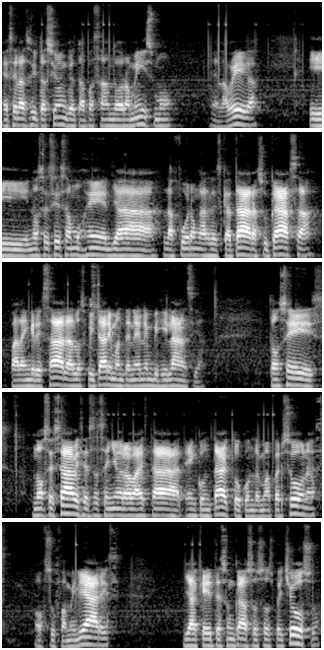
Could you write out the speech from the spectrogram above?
esa es la situación que está pasando ahora mismo en La Vega y no sé si esa mujer ya la fueron a rescatar a su casa para ingresar al hospital y mantenerla en vigilancia. Entonces, no se sabe si esa señora va a estar en contacto con demás personas o sus familiares, ya que este es un caso sospechoso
